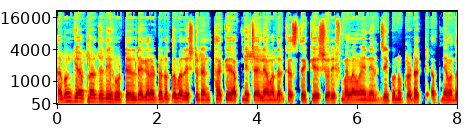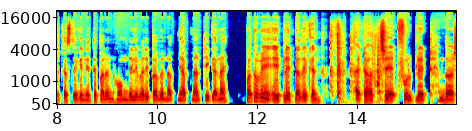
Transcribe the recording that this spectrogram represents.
এবং কি আপনার যদি হোটেল ডেগারেটর অথবা রেস্টুরেন্ট থাকে, আপনি চাইলে আমাদের কাছ থেকে শরীফ মেলামাইনের যে কোনো প্রোডাক্ট আপনি আমাদের কাছ থেকে নিতে পারেন। হোম ডেলিভারি পাবেন আপনি আপনার ঠিকানায়। প্রথমে এই প্লেটটা দেখেন। এটা হচ্ছে ফুল প্লেট দশ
